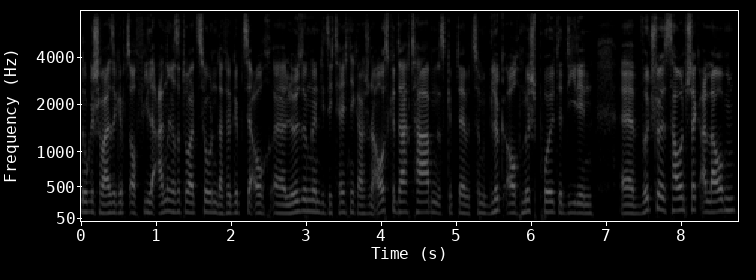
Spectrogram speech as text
logischerweise gibt es auch viele andere Situationen, dafür gibt es ja auch äh, Lösungen, die sich Techniker schon ausgedacht haben. Es gibt ja zum Glück auch Mischpulte, die den äh, Virtual Soundcheck erlauben.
